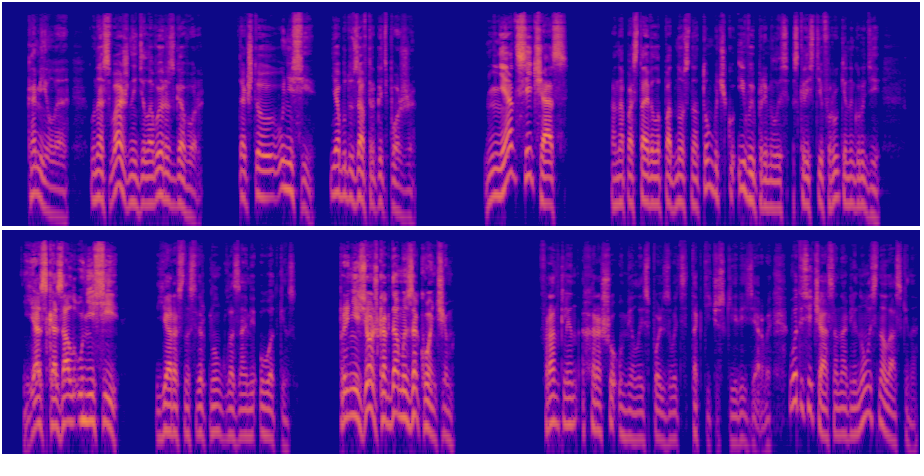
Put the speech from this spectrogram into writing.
— Камилла, у нас важный деловой разговор, так что унеси, я буду завтракать позже. «Нет, сейчас». Она поставила поднос на тумбочку и выпрямилась, скрестив руки на груди. «Я сказал, унеси!» — яростно сверкнул глазами Уоткинс. «Принесешь, когда мы закончим!» Франклин хорошо умела использовать тактические резервы. Вот и сейчас она оглянулась на Ласкина.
